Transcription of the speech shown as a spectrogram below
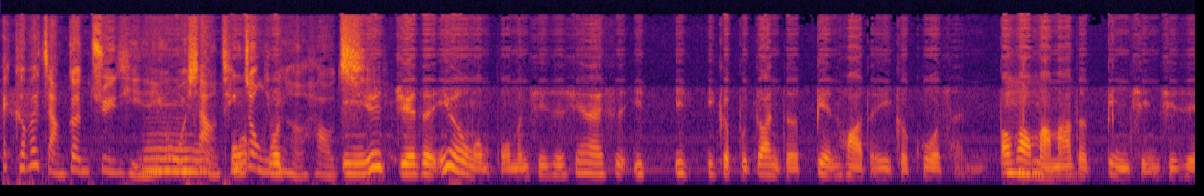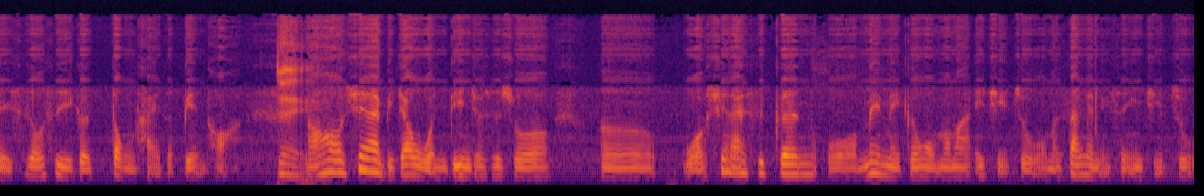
哎，可不可以讲更具体？因为我想听众一定很好奇。你就觉得，因为我我们其实现在是一一一个不断的变化的一个过程，包括妈妈的病情，其实也是都是一个动态的变化。对。然后现在比较稳定，就是说。呃，我现在是跟我妹妹跟我妈妈一起住，我们三个女生一起住。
